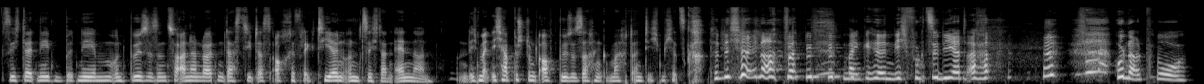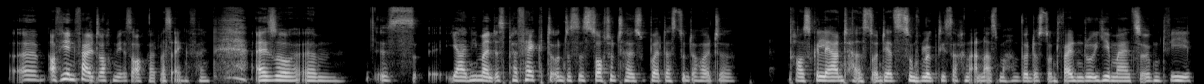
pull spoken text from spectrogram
sich daneben benehmen und böse sind zu anderen Leuten, dass die das auch reflektieren und sich dann ändern. Und ich meine, ich habe bestimmt auch böse Sachen gemacht, an die ich mich jetzt gerade nicht erinnere, weil mein Gehirn nicht funktioniert, aber 100 pro. Äh, auf jeden Fall doch, mir ist auch gerade was eingefallen. Also ähm, ist, ja, niemand ist perfekt und es ist doch total super, dass du da heute draus gelernt hast und jetzt zum Glück die Sachen anders machen würdest. Und weil du jemals irgendwie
